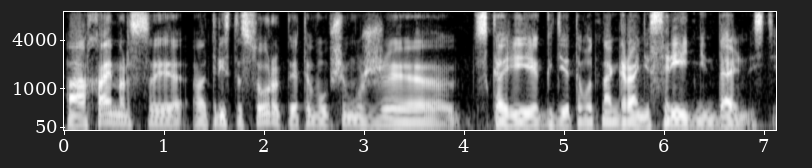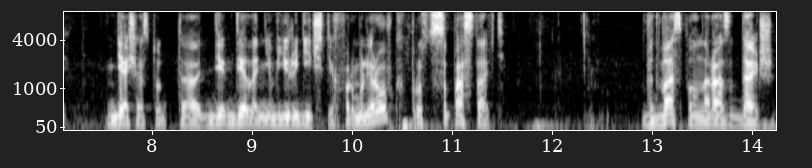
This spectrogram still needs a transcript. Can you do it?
А Хаймерсы 340 это, в общем, уже скорее где-то вот на грани средней дальности. Я сейчас тут э, де- дело не в юридических формулировках, просто сопоставьте. В два с половиной раза дальше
